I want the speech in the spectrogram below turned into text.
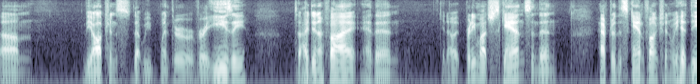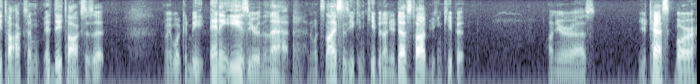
um, the options that we went through are very easy to identify, and then you know it pretty much scans, and then after the scan function, we hit detox, and it detoxes it. I mean, what could be any easier than that? And what's nice is you can keep it on your desktop, you can keep it on your uh, your taskbar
